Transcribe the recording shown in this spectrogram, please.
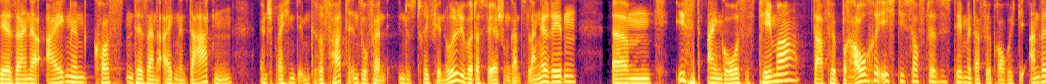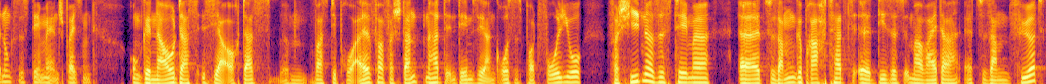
der seine eigenen Kosten, der seine eigenen Daten entsprechend im Griff hat. Insofern Industrie 4.0, über das wir ja schon ganz lange reden, ähm, ist ein großes Thema. Dafür brauche ich die Softwaresysteme, dafür brauche ich die Anwendungssysteme entsprechend. Und genau das ist ja auch das, ähm, was die Pro Alpha verstanden hat, indem sie ein großes Portfolio verschiedener Systeme äh, zusammengebracht hat, äh, dieses immer weiter äh, zusammenführt.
